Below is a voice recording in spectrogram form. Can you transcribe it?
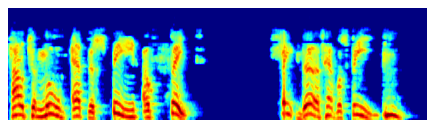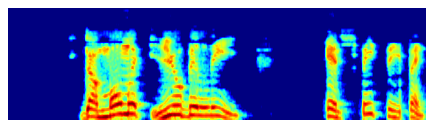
how to move at the speed of faith. Faith does have a speed. the moment you believe and speak these things,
